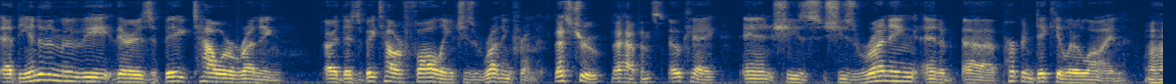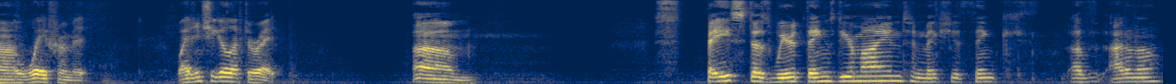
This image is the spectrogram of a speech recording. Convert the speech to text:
at the end of the movie, there is a big tower running, or there's a big tower falling. and She's running from it. That's true. That happens. Okay, and she's she's running at a uh, perpendicular line Uh huh. away from it. Why didn't she go left or right? um, space does weird things to your mind and makes you think of I don't know.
